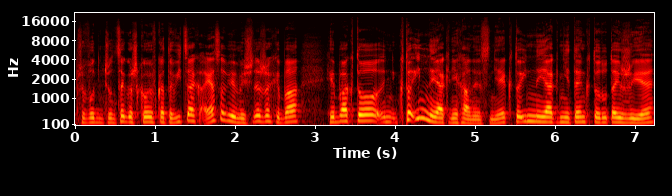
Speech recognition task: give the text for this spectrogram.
przewodniczącego szkoły w Katowicach, a ja sobie myślę, że chyba, chyba kto, kto inny jak nie Hanys, nie? Kto inny jak nie ten, kto tutaj żyje,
